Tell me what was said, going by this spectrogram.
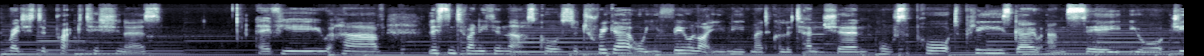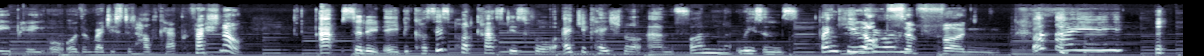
registered practitioners, if you have listened to anything that has caused a trigger or you feel like you need medical attention or support, please go and see your GP or other registered healthcare professional. Absolutely, because this podcast is for educational and fun reasons. Thank you, Lots everyone. of fun. Bye.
